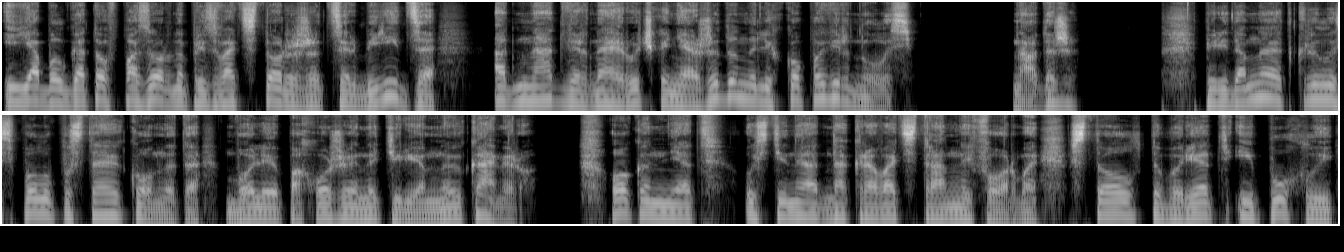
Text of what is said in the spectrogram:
и я был готов позорно призвать сторожа Церберидзе, одна дверная ручка неожиданно легко повернулась. Надо же. Передо мной открылась полупустая комната, более похожая на тюремную камеру. Окон нет, у стены одна кровать странной формы, стол, табурет и пухлый,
